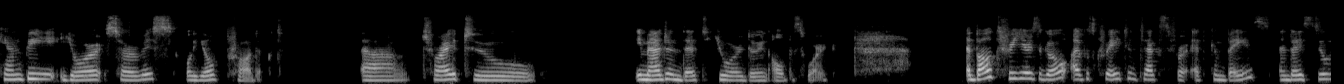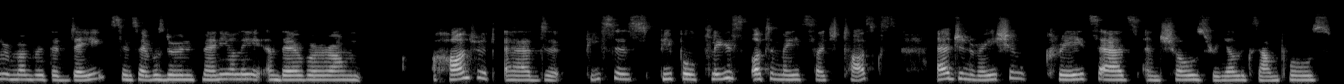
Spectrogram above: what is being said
can be your service or your product uh, try to imagine that you are doing all this work. About three years ago, I was creating text for ad campaigns, and I still remember that day since I was doing it manually, and there were around 100 ad pieces. People, please automate such tasks. Ad generation creates ads and shows real examples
